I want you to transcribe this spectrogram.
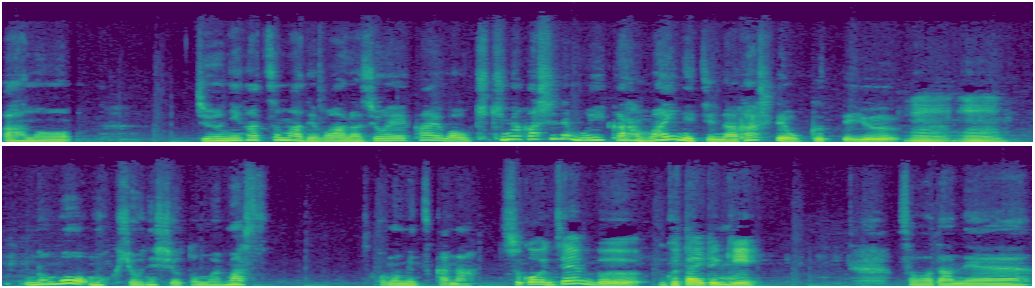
あの、12月まではラジオ英会話を聞き流しでもいいから毎日流しておくっていううんうん。のを目標にしようと思います。この3つかな。すごい全部具体的。そうだね。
